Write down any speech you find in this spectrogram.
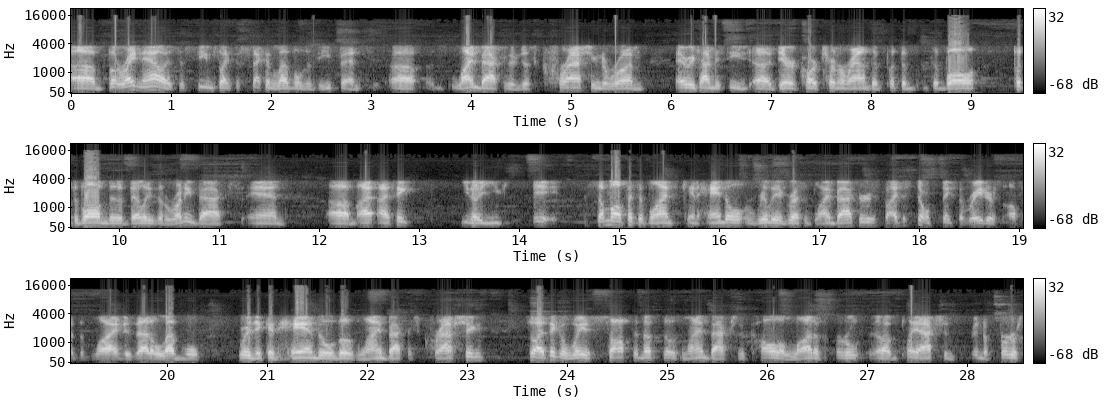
Um, but right now, it just seems like the second level of the defense, uh, linebackers are just crashing to run every time they see uh, Derek Carr turn around to put the the ball put the ball into the bellies of the running backs. And um, I, I think you know you it, some offensive lines can handle really aggressive linebackers, but I just don't think the Raiders' offensive line is at a level where they can handle those linebackers crashing. So I think a way to soften up those linebackers is call a lot of early, uh, play actions in the first,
